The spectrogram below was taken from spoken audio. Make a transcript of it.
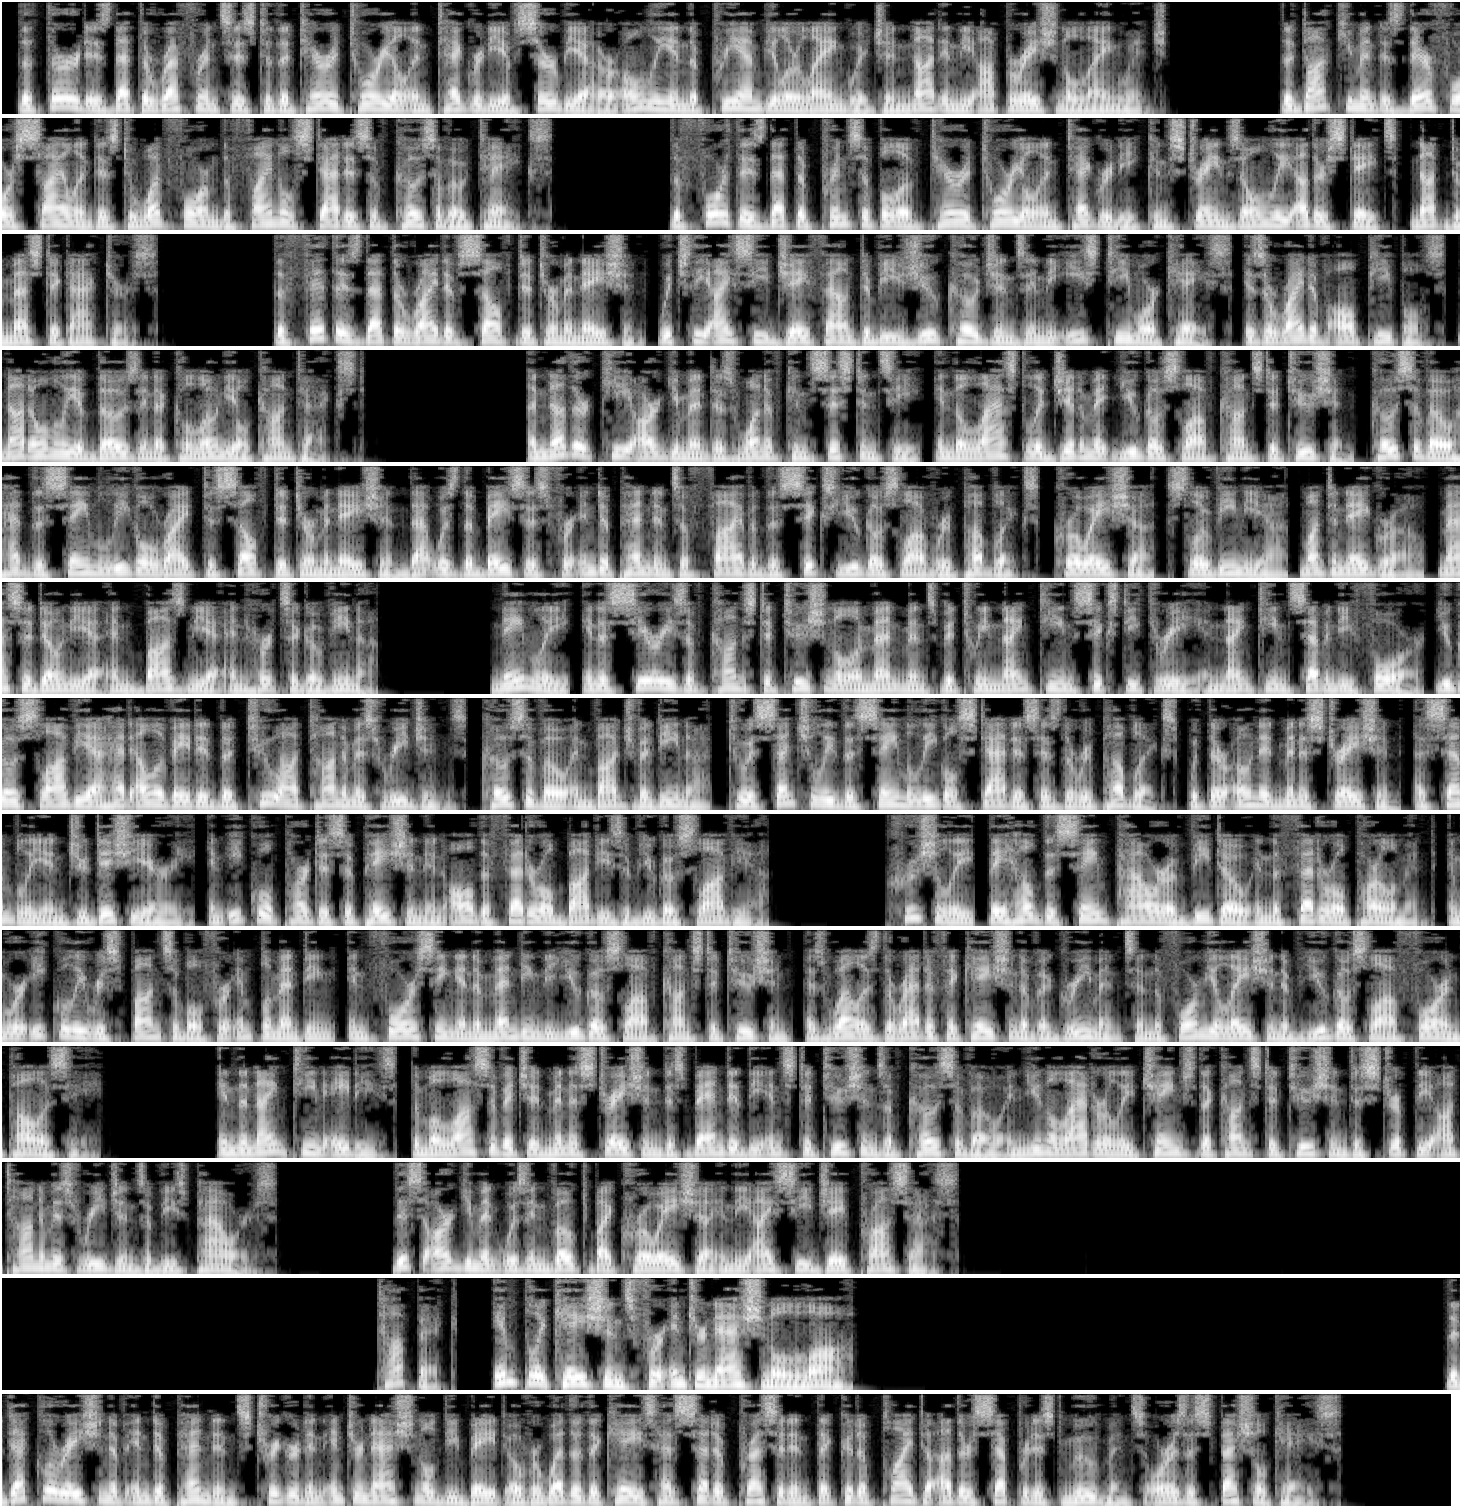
The third is that the references to the territorial integrity of Serbia are only in the preambular language and not in the operational language. The document is therefore silent as to what form the final status of Kosovo takes. The fourth is that the principle of territorial integrity constrains only other states, not domestic actors. The fifth is that the right of self-determination, which the ICJ found to be jus cogens in the East Timor case, is a right of all peoples, not only of those in a colonial context. Another key argument is one of consistency. In the last legitimate Yugoslav constitution, Kosovo had the same legal right to self determination that was the basis for independence of five of the six Yugoslav republics Croatia, Slovenia, Montenegro, Macedonia, and Bosnia and Herzegovina. Namely, in a series of constitutional amendments between 1963 and 1974, Yugoslavia had elevated the two autonomous regions, Kosovo and Vojvodina, to essentially the same legal status as the republics, with their own administration, assembly and judiciary, and equal participation in all the federal bodies of Yugoslavia. Crucially, they held the same power of veto in the federal parliament, and were equally responsible for implementing, enforcing and amending the Yugoslav constitution, as well as the ratification of agreements and the formulation of Yugoslav foreign policy. In the 1980s, the Milosevic administration disbanded the institutions of Kosovo and unilaterally changed the constitution to strip the autonomous regions of these powers. This argument was invoked by Croatia in the ICJ process. Implications for international law The Declaration of Independence triggered an international debate over whether the case has set a precedent that could apply to other separatist movements or is a special case.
